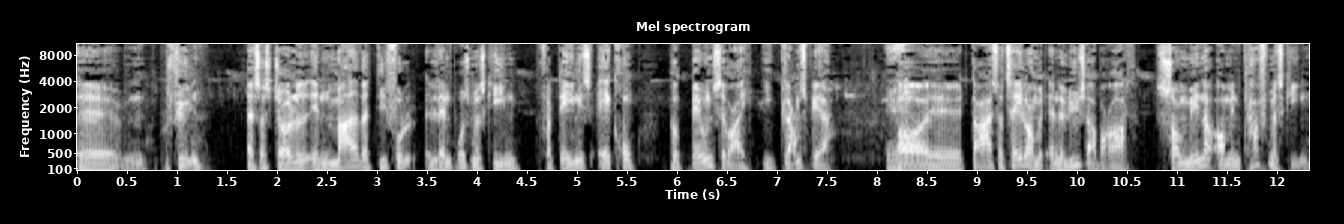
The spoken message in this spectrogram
øh, på Fyn, altså stjålet en meget værdifuld landbrugsmaskine fra Danish Agro på Bævnsevej i Glamsbjerg. Ja. Ja. Og øh, der er altså tale om et analyseapparat, som minder om en kaffemaskine.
